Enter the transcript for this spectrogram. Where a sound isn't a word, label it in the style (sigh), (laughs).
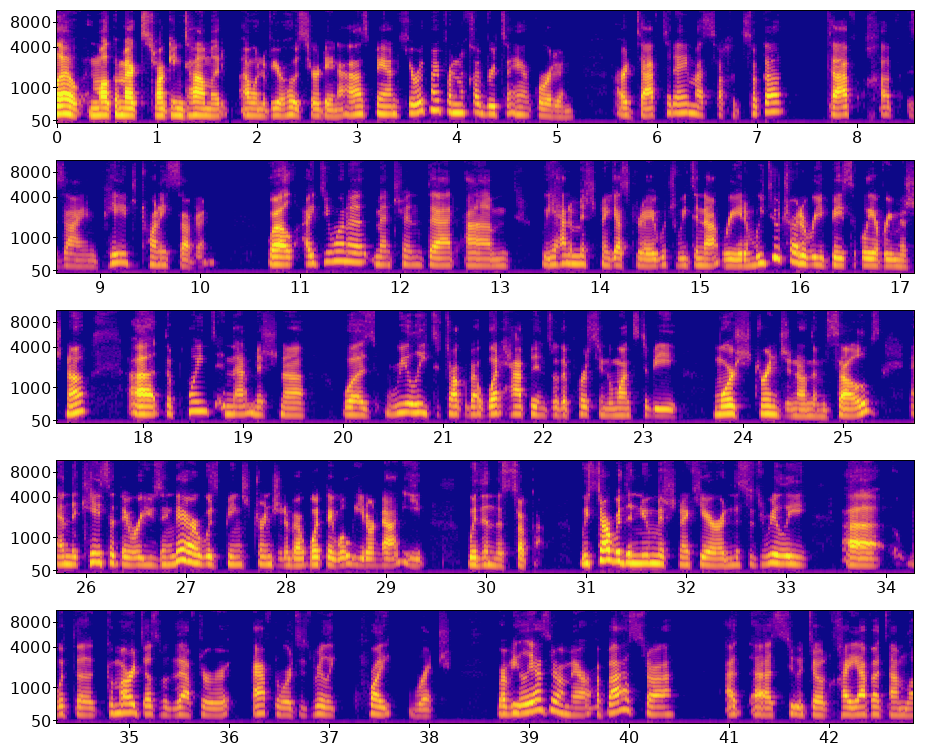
Hello, and welcome back to Talking Talmud. I'm one of your hosts here, Yardaena Osband, here with my friend Chavruta Anne Gordon. Our daf today, Masachet Sukkah, daf Chav Zion, page 27. Well, I do want to mention that um, we had a Mishnah yesterday, which we did not read, and we do try to read basically every Mishnah. Uh, the point in that Mishnah was really to talk about what happens with a person who wants to be more stringent on themselves. And the case that they were using there was being stringent about what they will eat or not eat within the sukkah. We start with the new Mishnah here, and this is really uh, what the Gemara does with it after afterwards is really quite rich. Rabbi Eliezer Omer Abasra Suudot Chayav Adam.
